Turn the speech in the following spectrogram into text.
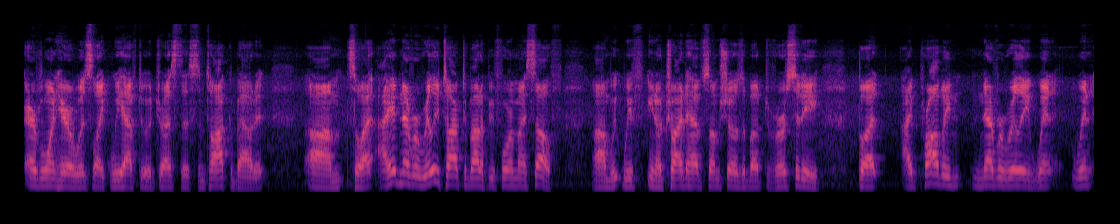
everyone here was like, "We have to address this and talk about it." Um, so I, I, had never really talked about it before myself. Um, we, have you know tried to have some shows about diversity, but I probably never really went went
